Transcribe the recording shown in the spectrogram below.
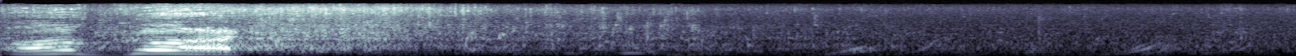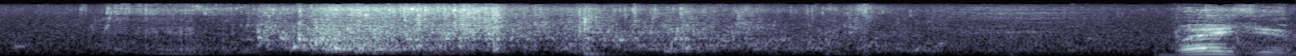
Oh God. Make it.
